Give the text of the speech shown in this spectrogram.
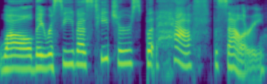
while they receive as teachers but half the salary.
